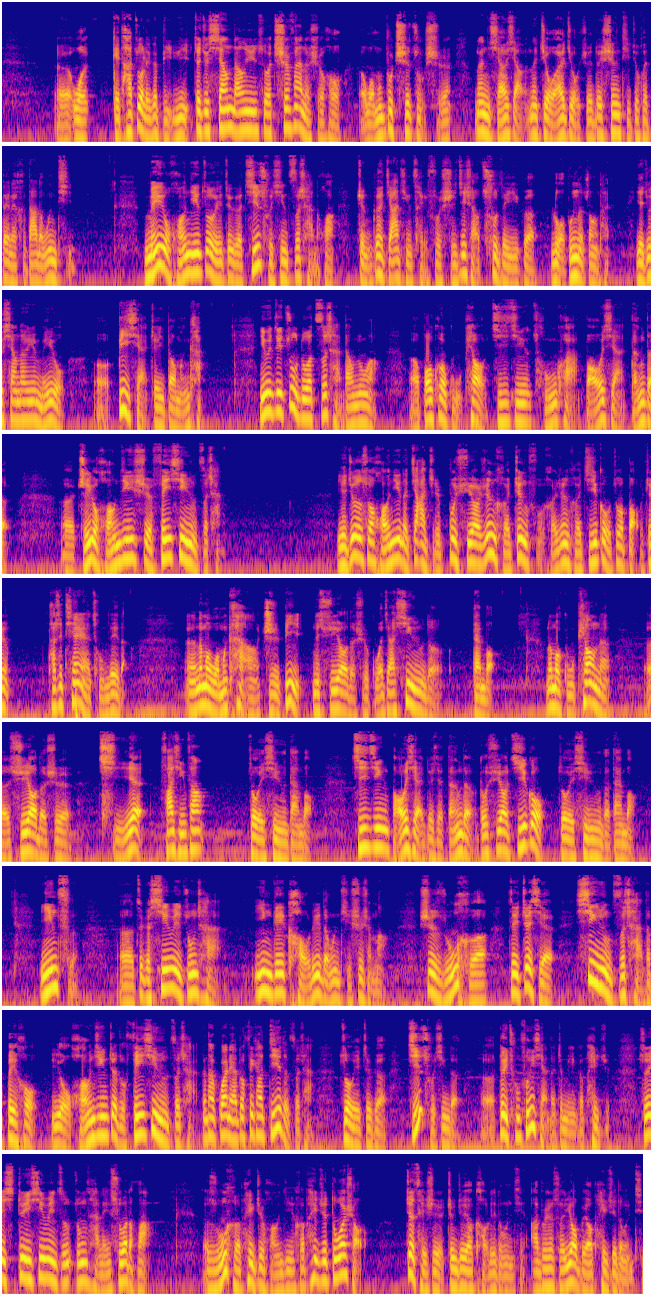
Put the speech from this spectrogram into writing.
呃，我给他做了一个比喻，这就相当于说吃饭的时候，呃，我们不吃主食，那你想想，那久而久之对身体就会带来很大的问题。没有黄金作为这个基础性资产的话，整个家庭财富实际上处在一个裸奔的状态，也就相当于没有呃避险这一道门槛，因为在诸多资产当中啊。呃，包括股票、基金、存款、保险等等，呃，只有黄金是非信用资产。也就是说，黄金的价值不需要任何政府和任何机构做保证，它是天然存在的。呃，那么我们看啊，纸币那需要的是国家信用的担保，那么股票呢，呃，需要的是企业发行方作为信用担保。基金、保险这些等等，都需要机构作为信用的担保。因此，呃，这个新锐中产应该考虑的问题是什么？是如何在这些信用资产的背后，有黄金这种非信用资产，跟它关联度非常低的资产，作为这个基础性的呃对冲风险的这么一个配置。所以，对于新锐中中产来说的话，如何配置黄金和配置多少？这才是真正要考虑的问题，而不是说要不要配置的问题。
